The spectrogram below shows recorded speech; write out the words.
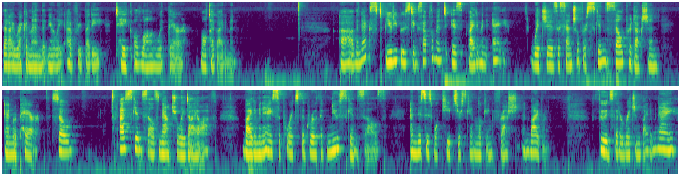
that I recommend that nearly everybody take along with their multivitamin. Uh, the next beauty boosting supplement is vitamin A, which is essential for skin cell production and repair. So, as skin cells naturally die off, vitamin A supports the growth of new skin cells, and this is what keeps your skin looking fresh and vibrant. Foods that are rich in vitamin A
